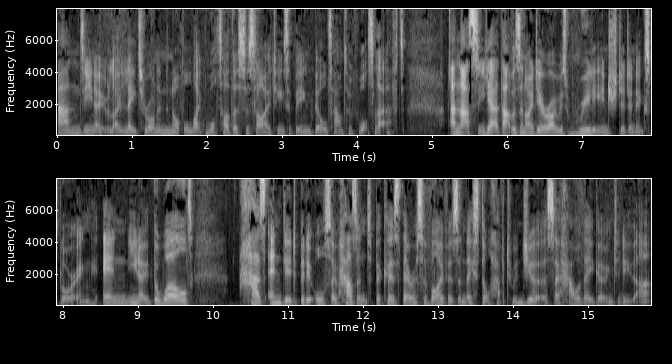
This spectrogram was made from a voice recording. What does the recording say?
And, you know, like later on in the novel, like what other societies are being built out of what's left. And that's, yeah, that was an idea I was really interested in exploring. In, you know, the world has ended, but it also hasn't because there are survivors and they still have to endure. So, how are they going to do that?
